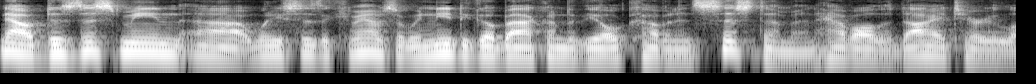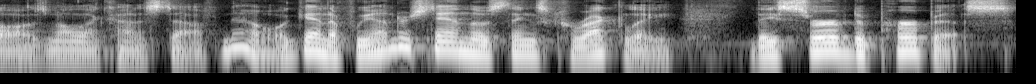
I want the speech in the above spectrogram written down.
Now, does this mean uh, when he says the commandments that we need to go back under the old covenant system and have all the dietary laws and all that kind of stuff? No. Again, if we understand those things correctly, they served a purpose.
